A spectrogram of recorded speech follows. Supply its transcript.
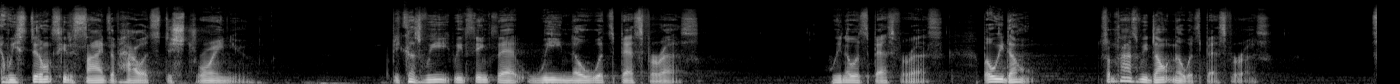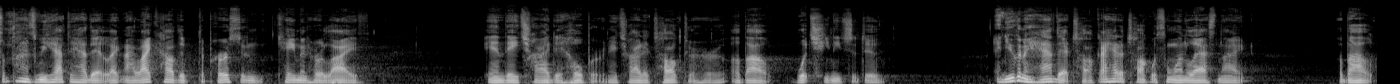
And we still don't see the signs of how it's destroying you. Because we, we think that we know what's best for us. We know what's best for us, but we don't. Sometimes we don't know what's best for us sometimes we have to have that like I like how the, the person came in her life and they tried to help her and they tried to talk to her about what she needs to do. And you're gonna have that talk. I had a talk with someone last night about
